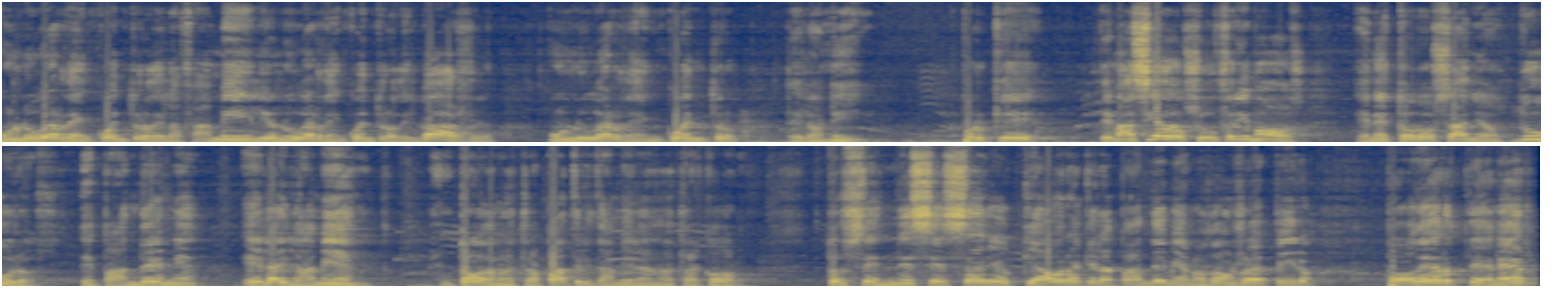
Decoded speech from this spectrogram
un lugar de encuentro de la familia, un lugar de encuentro del barrio, un lugar de encuentro de los niños. Porque demasiado sufrimos en estos dos años duros de pandemia el aislamiento en toda nuestra patria y también en nuestra corte. Entonces es necesario que ahora que la pandemia nos da un respiro, poder tener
